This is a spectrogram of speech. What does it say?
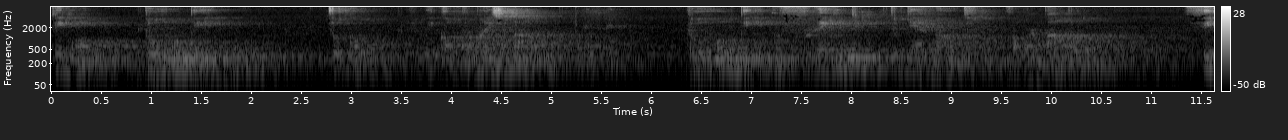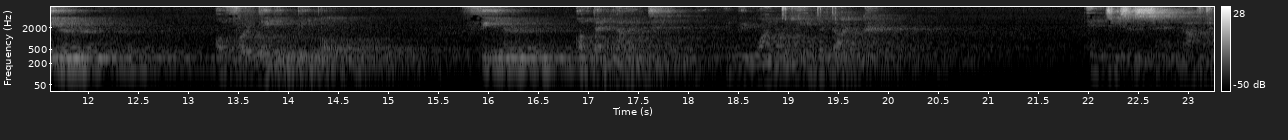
tomb of, tomb of pain, tomb of, we compromise about, tomb of being afraid to get out from our bubble, fear of forgiving people, fear of the light, and we want to be in the dark. And Jesus said after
